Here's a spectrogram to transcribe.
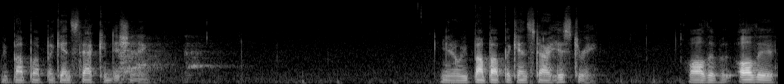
We bump up against that conditioning. You know, we bump up against our history. All the, all the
